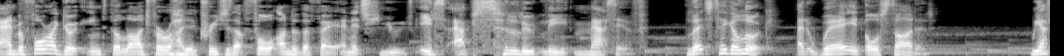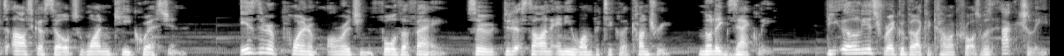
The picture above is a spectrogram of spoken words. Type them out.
And before I go into the large variety of creatures that fall under the Fae, and it's huge, it's absolutely massive. Let's take a look at where it all started we have to ask ourselves one key question. Is there a point of origin for the Fae? So did it start in any one particular country? Not exactly. The earliest record that I could come across was actually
